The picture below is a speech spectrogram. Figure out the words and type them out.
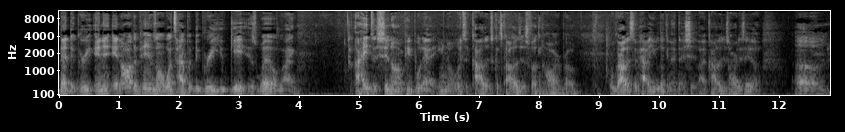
that degree, and it, it all depends on what type of degree you get as well. Like, I hate to shit on people that you know went to college because college is fucking hard, bro. Regardless of how you looking at that shit, like college is hard as hell. Um,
